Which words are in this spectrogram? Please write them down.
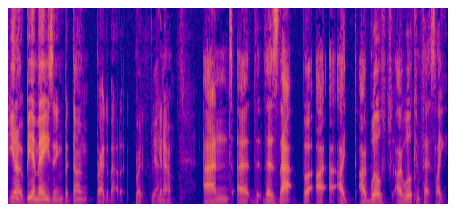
you know be amazing, but don't brag about it, Right. You know, and uh, th- there's that. But I, I, I will, I will confess, like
